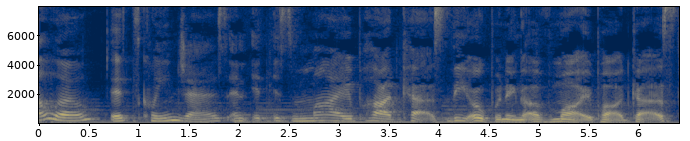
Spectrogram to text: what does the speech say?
Hello, it's Queen Jazz, and it is my podcast, the opening of my podcast.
